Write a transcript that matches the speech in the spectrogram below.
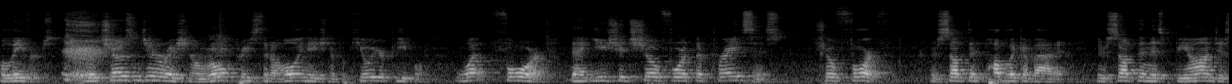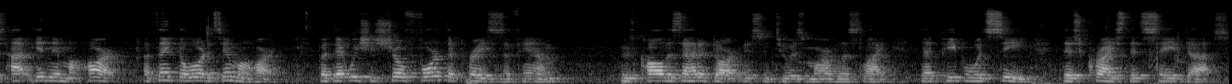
believers. You're a chosen generation, a royal priesthood, a holy nation, a peculiar people. What for? That you should show forth the praises. Show forth. There's something public about it. There's something that's beyond just hidden in my heart. I thank the Lord it's in my heart. But that we should show forth the praises of Him who's called us out of darkness into His marvelous light. That people would see this Christ that saved us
